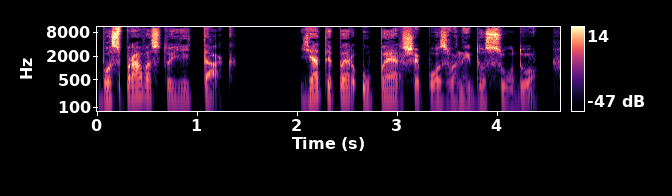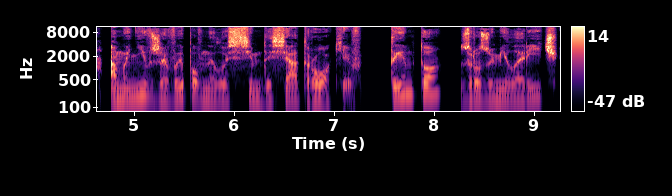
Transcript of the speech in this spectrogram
Бо справа стоїть так. Я тепер уперше позваний до суду, а мені вже виповнилось 70 років. Тимто, зрозуміла річ,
